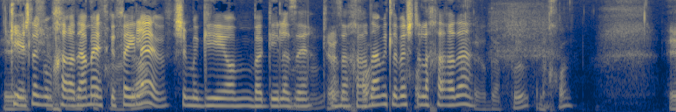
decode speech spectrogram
כי אה, יש להם גם חרדה מהתקפי חרדה. לב שמגיעים בגיל הזה. כן, אז החרדה נכון, מתלבשת על החרדה. חרדת בריאות, נכון. אה,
